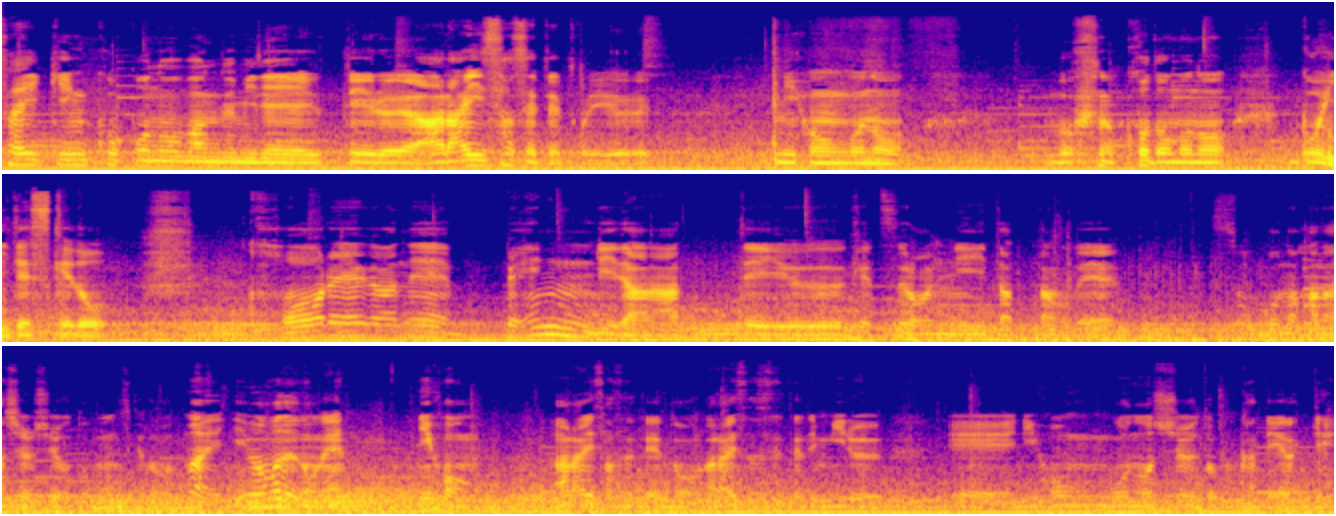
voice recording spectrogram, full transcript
最近ここの番組で言っている、洗いさせてという日本語の僕の子供の語彙ですけど、これがね、便利だなっていう結論に至ったので、そこの話をしようと思うんですけど、まあ今までのね、日本洗いさせてと洗いさせてで見る、えー、日本語の習得過程だっけ、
